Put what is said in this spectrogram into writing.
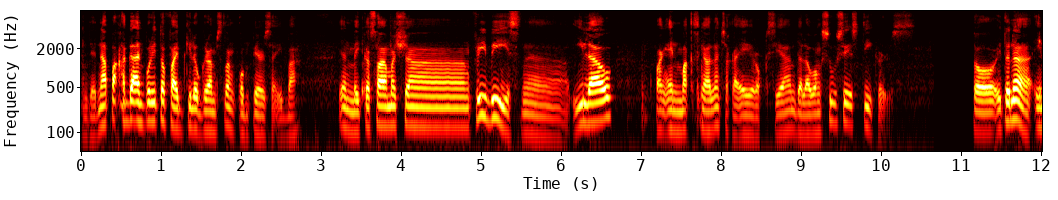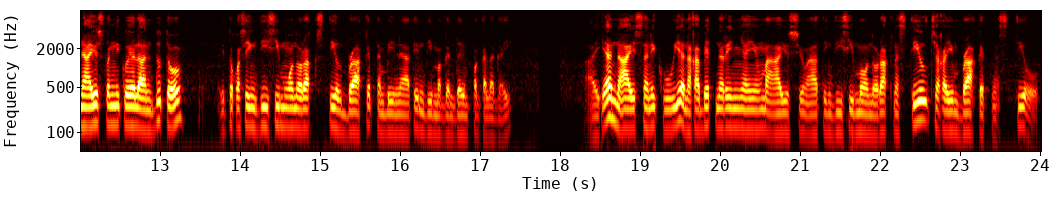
And then, napakagaan po nito, 5 kilograms lang compare sa iba. Yan, may kasama siyang freebies na ilaw, pang NMAX nga lang, tsaka Aerox yan. Dalawang susi stickers. So, ito na. Inayos lang ni Kuya Lando to. Ito kasi yung DC Monorack steel bracket na bilhin natin. Hindi maganda yung pagkalagay. Ayan, naayos na ni Kuya. Nakabit na rin niya yung maayos yung ating DC Monorack na steel, tsaka yung bracket na steel.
